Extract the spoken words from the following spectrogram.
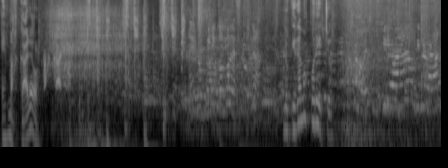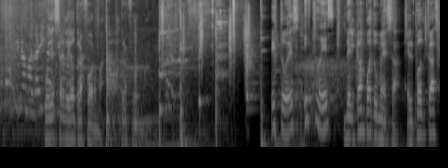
¿Es más caro? Hay unos mini combos de fruta. Lo que damos por hecho. No, es un kilo de banana, un kilo de naranja, un kilo de mandarina. Puede ser de otra forma. Otra forma. Esto es Esto es Del campo a tu mesa, el podcast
